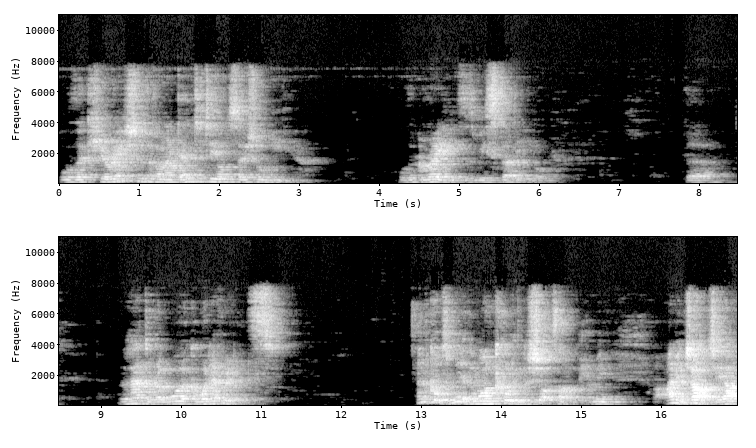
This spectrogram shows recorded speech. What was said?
or the curation of an identity on social media, or the grades as we study, or the ladder at work, or whatever it is. And of course, we're the one calling the shots, aren't we? I mean, I'm in charge here,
